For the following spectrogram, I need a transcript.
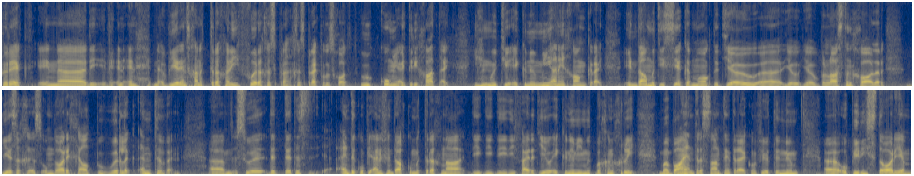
Korrek. En uh die en en, en weer eens gaan dit terug na die vorige gesprek, gesprek wat ons gehad het. Hoe kom jy uit hierdie gat uit? Jy moet jou ekonomie aan die gang kry en dan moet jy seker maak dat jou uh jou jou belastinggader besig is om daardie geld behoorlik in te win. Ehm um, so dit dit is eintlik op die einde van die dag kom dit terug na die die die die feit dat jy jou ekonomie moet begin groei. Maar baie interessant net reg om vir jou te noem. Uh op hierdie stadium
